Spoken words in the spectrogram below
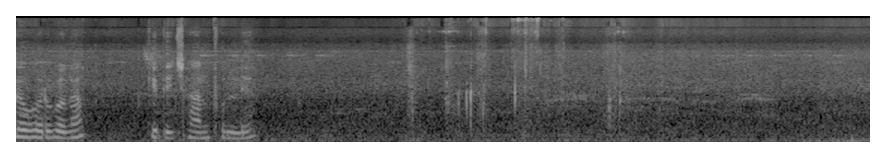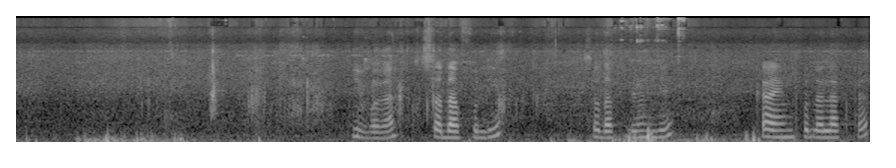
गवर बघा. किती छान फुलली. हे बघा सदाफुली. सदाफुली म्हणजे कायम फुलं लागतात.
